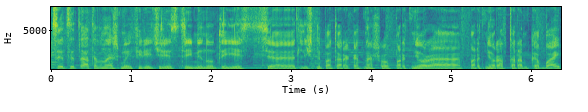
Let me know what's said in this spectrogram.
Все цитаты в нашем эфире через три минуты. Есть э, отличный подарок от нашего партнера, партнера авторамка Бай.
